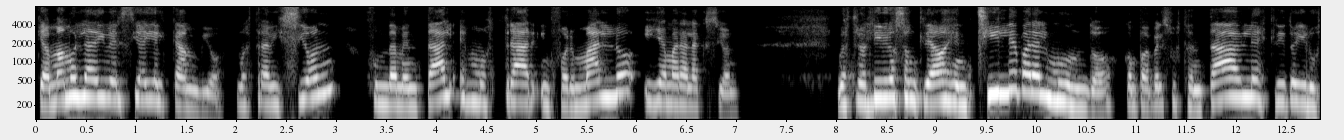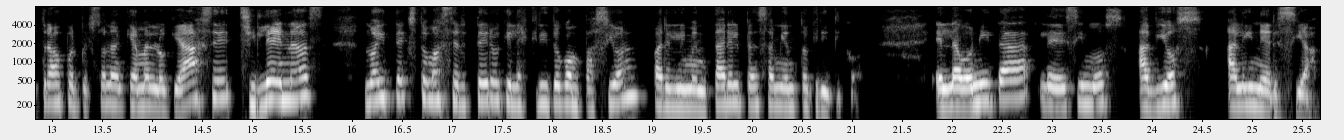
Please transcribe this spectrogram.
que amamos la diversidad y el cambio. Nuestra visión fundamental es mostrar, informarlo y llamar a la acción. Nuestros libros son creados en Chile para el mundo, con papel sustentable, escritos y ilustrados por personas que aman lo que hace, chilenas. No hay texto más certero que el escrito con pasión para alimentar el pensamiento crítico. En La Bonita le decimos adiós a la inercia.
